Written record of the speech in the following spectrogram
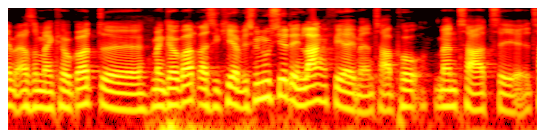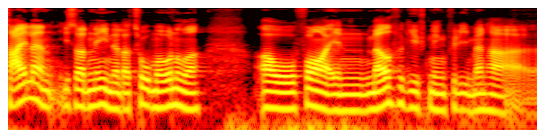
Jamen altså, man kan jo godt, øh, man kan jo godt risikere, hvis vi nu siger, at det er en lang ferie, man tager på. Man tager til Thailand i sådan en eller to måneder, og får en madforgiftning, fordi man har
